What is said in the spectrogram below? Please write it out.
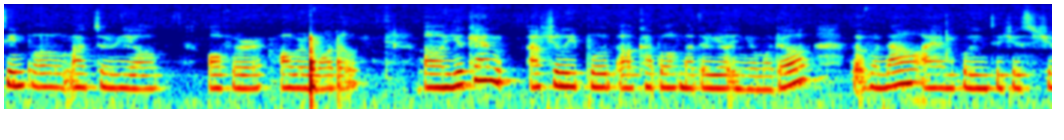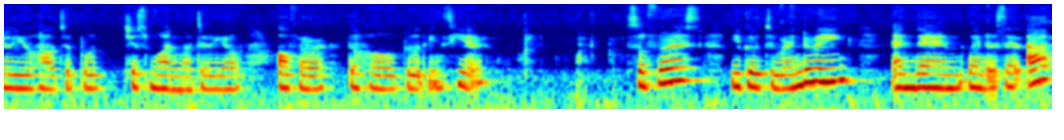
simple material over our model. Uh, you can actually put a couple of material in your model but for now I am going to just show you how to put just one material over the whole buildings here. So first you go to rendering and then render setup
